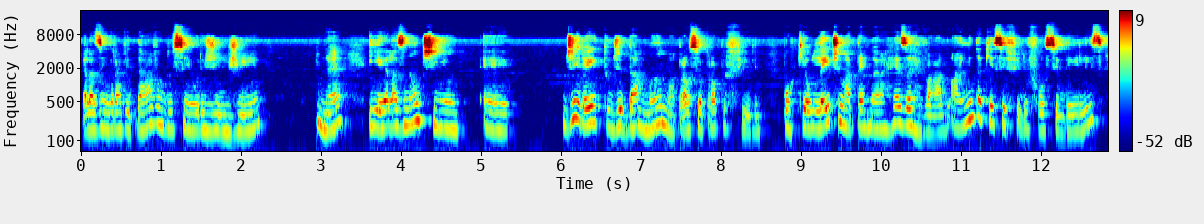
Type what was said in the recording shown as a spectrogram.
elas engravidavam dos senhores de engenho, né? E elas não tinham é, direito de dar mama para o seu próprio filho, porque o leite materno era reservado, ainda que esse filho fosse deles,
